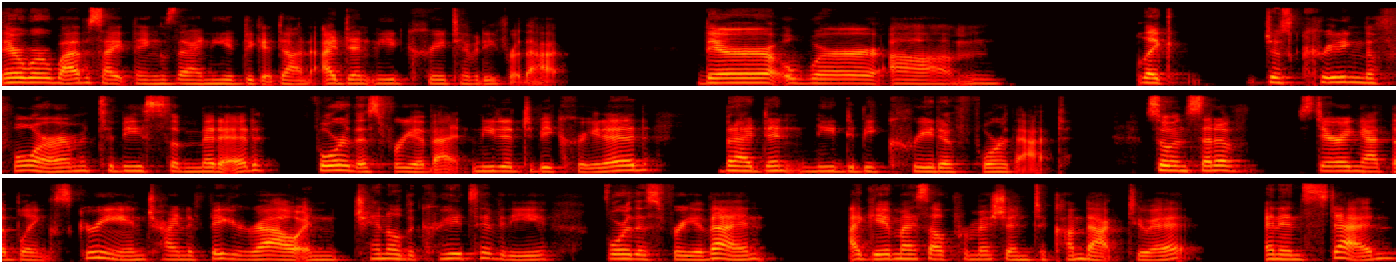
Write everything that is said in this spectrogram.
There were website things that I needed to get done. I didn't need creativity for that. There were um like just creating the form to be submitted for this free event needed to be created, but I didn't need to be creative for that. So instead of staring at the blank screen, trying to figure out and channel the creativity for this free event, I gave myself permission to come back to it. And instead,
